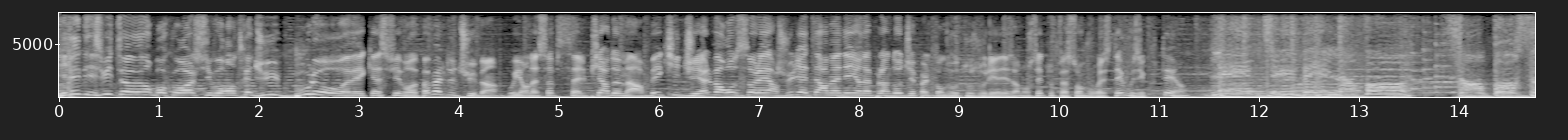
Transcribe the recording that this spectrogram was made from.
Il est 18h, bon courage si vous rentrez du boulot avec à suivre pas mal de tubes. Hein. Oui, on a Softcell, Pierre Demar, Becky J, Alvaro Soler, Juliette Armanet, il y en a plein d'autres, j'ai pas le temps de vous tous vous les annoncer. De toute façon, vous restez, vous écoutez. Hein. Les tubes et l'info 100%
